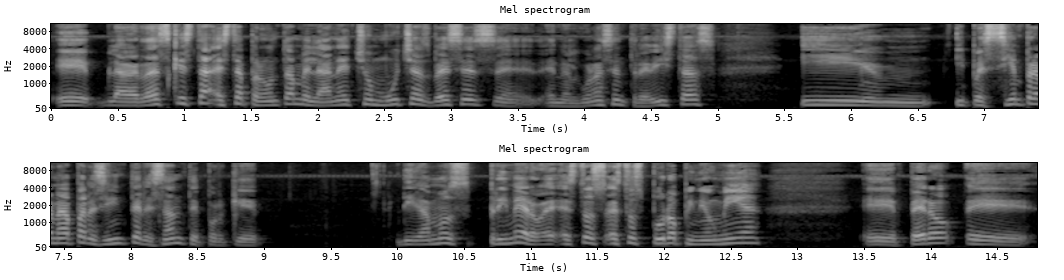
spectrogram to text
Eh, la verdad es que esta, esta pregunta me la han hecho muchas veces eh, en algunas entrevistas y, y, pues siempre me ha parecido interesante porque, digamos, primero, esto es, esto es pura opinión mía. Eh, pero eh,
